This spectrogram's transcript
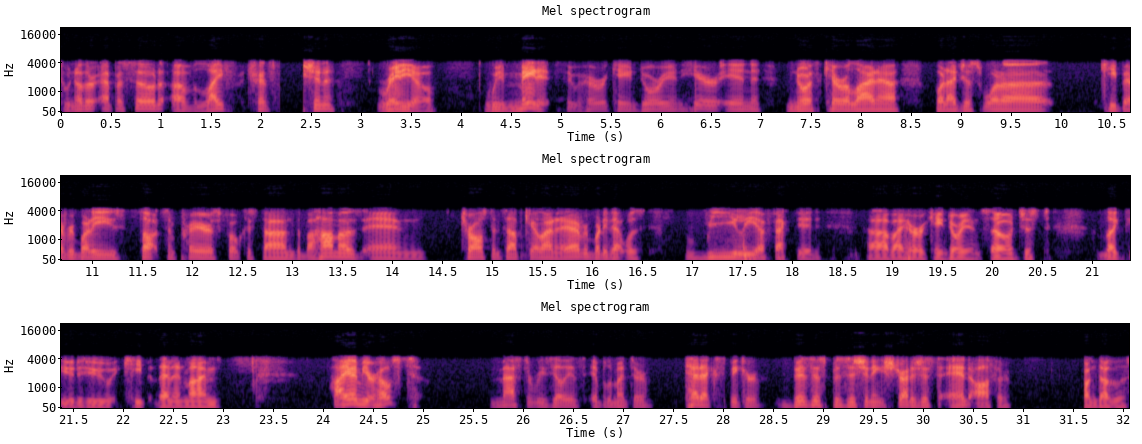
to another episode of Life Transformation Radio. We made it through Hurricane Dorian here in North Carolina, but I just want to keep everybody's thoughts and prayers focused on the Bahamas and Charleston, South Carolina, everybody that was really affected uh, by Hurricane Dorian. So just like you to keep that in mind. I am your host, Master Resilience Implementer, TEDx speaker, business positioning strategist, and author, Sean Douglas.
